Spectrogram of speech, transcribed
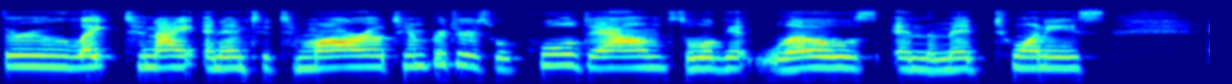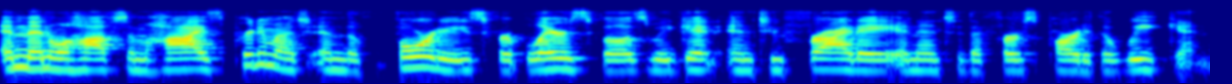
through late tonight and into tomorrow, temperatures will cool down. So we'll get lows in the mid 20s. And then we'll have some highs pretty much in the 40s for Blairsville as we get into Friday and into the first part of the weekend.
